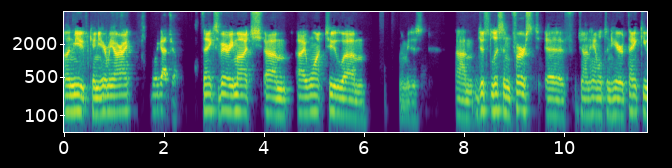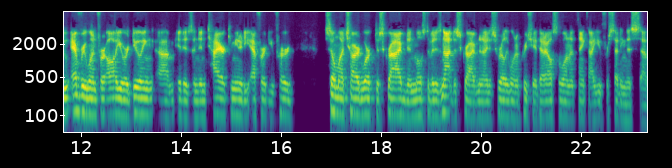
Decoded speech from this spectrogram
Unmute. Can you hear me all right? We got you. Thanks very much. Um, I want to, um, let me just Um, just listen first, uh, John Hamilton here. Thank you, everyone, for all you are doing. Um, it is an entire community effort. You've heard so much hard work described, and most of it is not described. And I just really want to appreciate that. I also want to thank IU for setting this uh,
